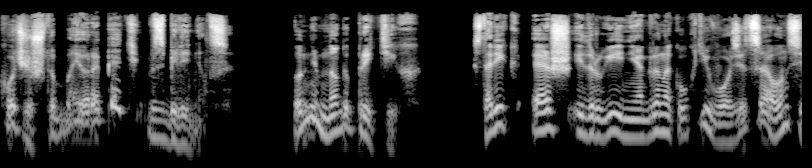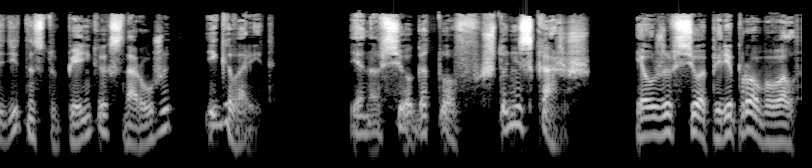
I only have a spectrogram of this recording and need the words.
Хочешь, чтобы майор опять взбеленился? Он немного притих. Старик Эш и другие негры на кухне возятся, а он сидит на ступеньках снаружи и говорит. Я на все готов, что не скажешь. Я уже все перепробовал,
